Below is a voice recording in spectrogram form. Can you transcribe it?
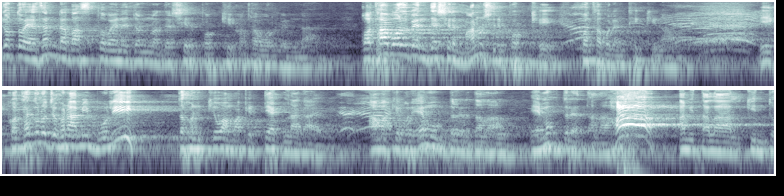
নীতিগত এজেন্ডা বাস্তবায়নের জন্য দেশের পক্ষে কথা বলবেন না। কথা বলবেন দেশের মানুষের পক্ষে, কথা বলেন ঠিক কিনা। এই কথাগুলো যখন আমি বলি, তখন কেউ আমাকে ট্যাগ লাগায়। আমাকে বলে এমুক দলের দালাল এমুক দলের দালাল। হ্যাঁ আমি দালাল, কিন্তু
